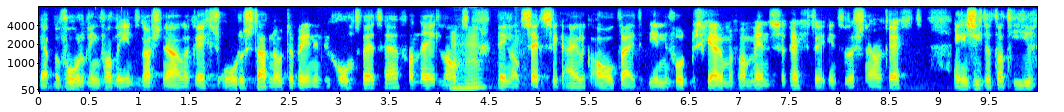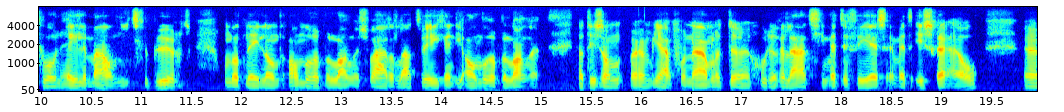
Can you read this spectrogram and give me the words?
ja, bevordering van de internationale rechtsorde staat nota bene in de grondwet hè, van Nederland. Mhm. Nederland zet zich eigenlijk altijd in voor het beschermen van mensenrechten, internationaal recht. En je ziet dat dat hier gewoon helemaal niet gebeurt. Omdat Nederland andere belangen zwaarder laat wegen. En die andere belangen, dat is dan um, ja, voornamelijk de goede relatie met de VS en met Israël. Uh,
